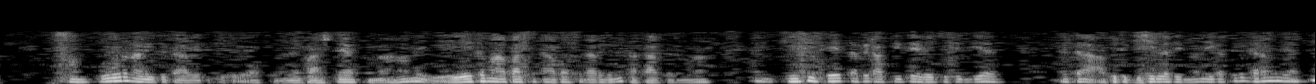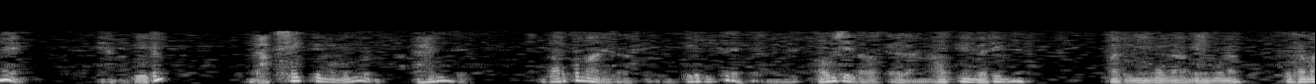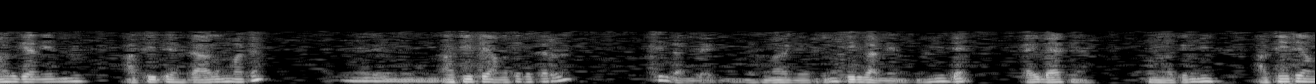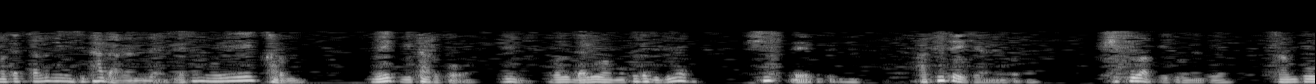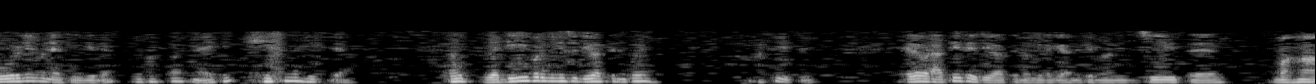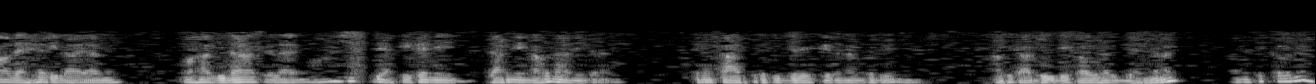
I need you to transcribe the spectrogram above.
සම්පූර්ණ අනිත්‍යතාවයට පිටුවක් නෑ ප්‍රශ්නයක් වුණාම ඒකම ආපස්සට ආපස්සට අරගෙන කතා කරනවා කිසිසේත් අපිට අතීතයේ වෙච්ච සිද්ධිය නැත්නම් අපිට ගිහිල්ලා තින්නවනේ ඒකත් එක කරන්න දෙයක් නෑ ඒක දක්ෂෙක් වෙනුවෙන් හරිද වර්තමානයේ කරන්නේ ඒක විතරයි පෞරුෂේ දවස් කරගන්න ආත්මයෙන් වැටෙන්නේ මට මෙහෙම වුණා මෙහෙම වුණා සමහර කියන්නේ අතීතය හදාගෙන මට අතීතය අමතක කරලා සිල් ගන්න බැහැ. සමහරවිට කියන සිල් ගන්න නෑ. දැන් ඇයි බෑ කියන්නේ? මොනවා කියන්නේ අතීතය අමතක කරලා මේ සිත හදාගන්න බෑ. ඒක මේ කර්ම. මේ විතරකෝ. නේ. වල බැලුවා මොකද දිදුවේ? හිස් දෙයක් තිබුණා. අතීතය කියන්නේ මොකද? කිසිවක් ඉතුරු නැතුව සම්පූර්ණයෙන්ම නැති විදිහ මොකක්වත් නැහැ. ඒක හිස්ම හිස් දෙයක්. නමුත් වැඩිපුර මිනිස්සු ජීවත් වෙන්නේ කොහෙද? අතීතේ. ඒකට අතීතේ ජීවත් වෙනවා කියලා කියන්නේ කියනවා ජීවිතය මහා වැහැරිලා යන මහා විනාශ වෙලා යන දෙයක්. ඒ කියන්නේ ධර්මයෙන් අවධානය කරන්නේ. එහෙනම් සාර්ථක පුද්ගලයෙක් වෙන නම් මොකද වෙන්නේ? අපිට අද උදේ කවුරු හරි දැන්නම අනිත් කවදද?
